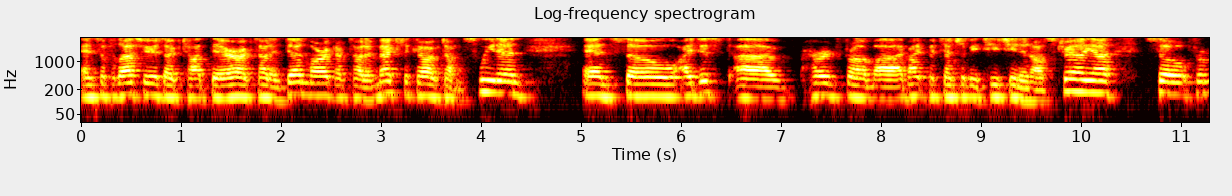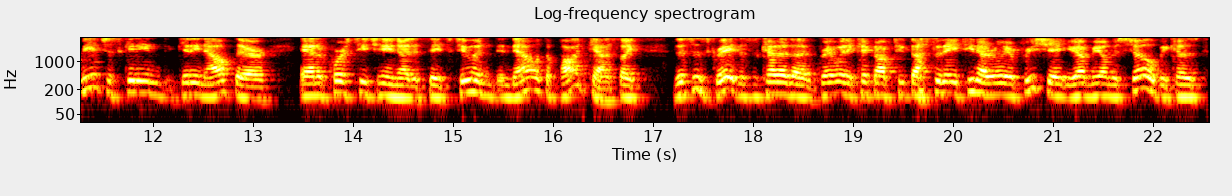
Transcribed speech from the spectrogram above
And so for the last few years, I've taught there. I've taught in Denmark. I've taught in Mexico. I've taught in Sweden. And so I just uh, heard from uh, I might potentially be teaching in Australia. So for me, it's just getting getting out there, and of course teaching in the United States too. And, and now with the podcast, like this is great. This is kind of the great way to kick off 2018. I really appreciate you having me on the show because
